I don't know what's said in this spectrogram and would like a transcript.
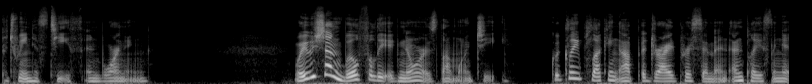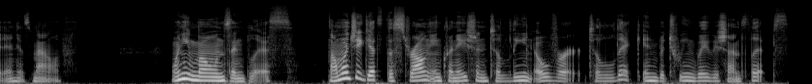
between his teeth in warning. Wei Wuxian willfully ignores Lan Wangji, quickly plucking up a dried persimmon and placing it in his mouth. When he moans in bliss, Lan Wangji gets the strong inclination to lean over to lick in between Wei Wuxian's lips,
